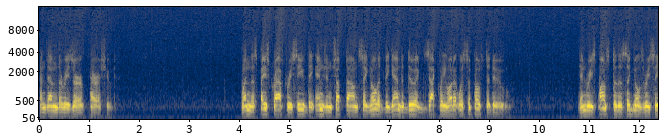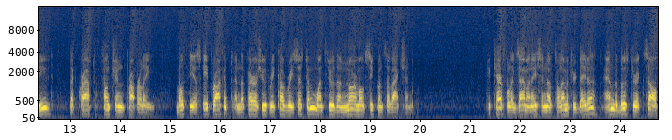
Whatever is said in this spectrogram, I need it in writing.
and then the reserve parachute. When the spacecraft received the engine shutdown signal, it began to do exactly what it was supposed to do. In response to the signals received, the craft functioned properly. Both the escape rocket and the parachute recovery system went through the normal sequence of action. A careful examination of telemetry data and the booster itself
